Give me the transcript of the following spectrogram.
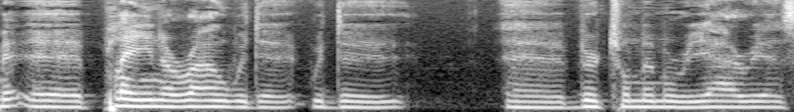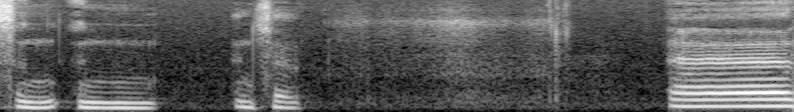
uh, playing around with the with the uh, virtual memory areas and and and so. Uh,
